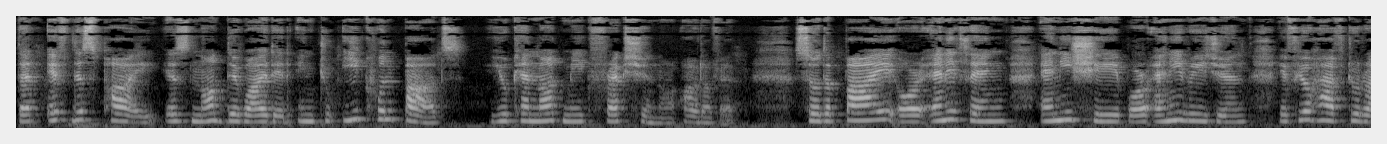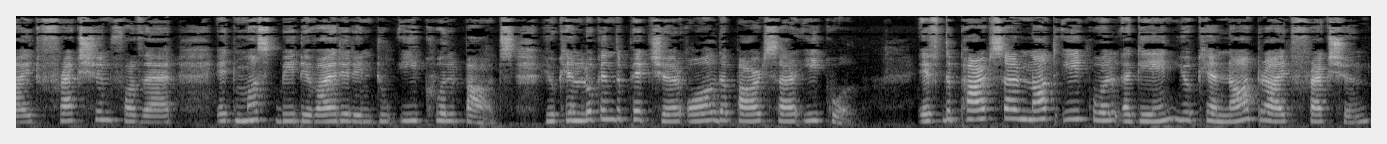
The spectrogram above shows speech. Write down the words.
that if this pie is not divided into equal parts, you cannot make fraction out of it. So the pie or anything, any shape or any region, if you have to write fraction for that, it must be divided into equal parts. You can look in the picture, all the parts are equal. If the parts are not equal, again, you cannot write fraction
